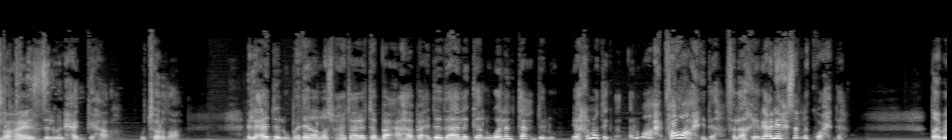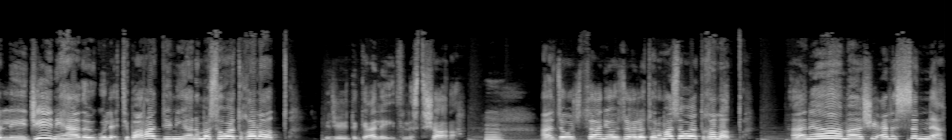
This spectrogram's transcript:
اللي صحيح. تنزل من حقها وترضى العدل. وبعدين الله سبحانه وتعالى تبعها بعد ذلك قال ولن تعدلوا. يا أخي ما تقدر الواحد فواحدة في الأخير. يعني يحسن لك واحدة طيب اللي يجيني هذا ويقول اعتبارات دينية أنا ما سويت غلط. يجي يدق علي في الاستشارة. مم. أنا تزوجت ثانية وزعلت وأنا ما سويت غلط. أنا ماشي على السنة.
